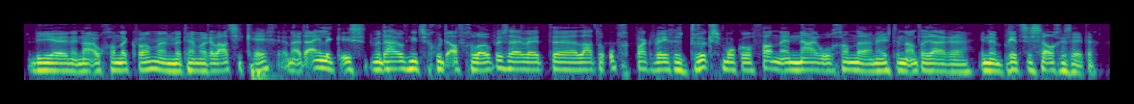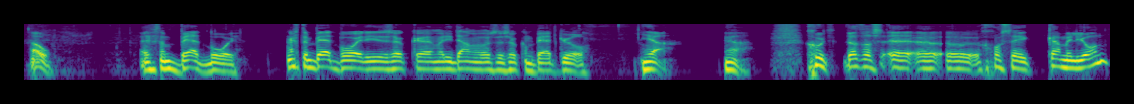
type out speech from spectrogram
die uh, naar Oeganda kwam en met hem een relatie kreeg. En uiteindelijk is het met haar ook niet zo goed afgelopen. Zij werd uh, later opgepakt wegens drugsmokkel van en naar Oeganda... en heeft een aantal jaren in een Britse cel gezeten. Oh, echt een bad boy. Echt een bad boy, die is ook, uh, maar die dame was dus ook een bad girl. Ja, ja. Goed, dat was José Chameleon.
